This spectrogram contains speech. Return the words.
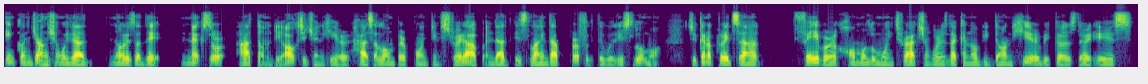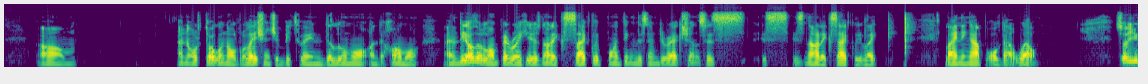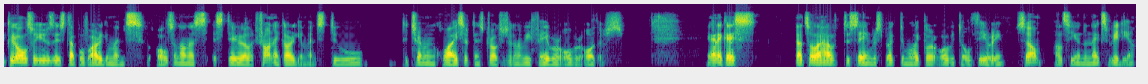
in conjunction with that, notice that the next door atom, the oxygen here, has a lone pair pointing straight up, and that is lined up perfectly with this LUMO. So it kind of creates a favor HOMO-LUMO interaction, whereas that cannot be done here because there is um, an orthogonal relationship between the LUMO and the HOMO. And the other lone pair right here is not exactly pointing in the same directions, is it's, is not exactly like lining up all that well. So you could also use this type of arguments, also known as stereoelectronic arguments, to determine why certain structures are going to be favored over others. In any case, that's all I have to say in respect to molecular orbital theory. So I'll see you in the next video.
